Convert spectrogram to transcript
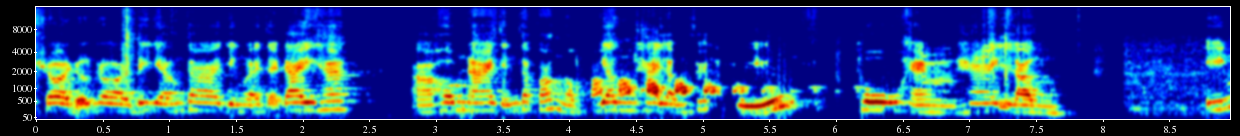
rồi được rồi bây giờ chúng ta dừng lại tại đây ha à, hôm nay thì chúng ta có Ngọc Dân hai lần phát biểu Thu Hằng hai lần Yến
